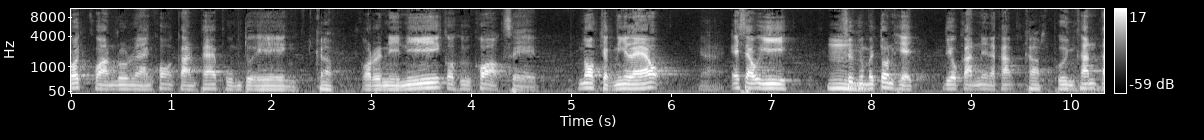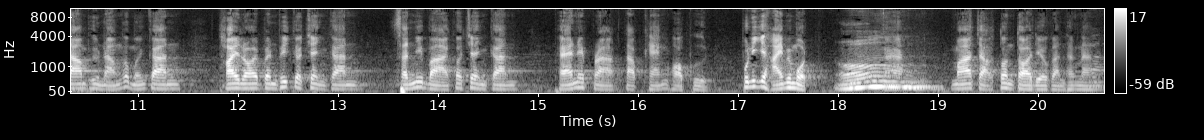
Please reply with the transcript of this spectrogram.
ลดความรุนแรงของอาการแพ้ภูมิตัวเองครับกรณีนี้ก็คือข้ออักเสบ นอกจากนี้แล้วอ่า SLE อืมซึ่งเป็นต้นเหตุเดียวกันเนี่ยนะครับครับผื่นคันตามผิวหนังก็เหมือนกัน ไทรอยด์เป็นพิษก็เช่นกัน สันนิบาตก็เช่นกัน แผลในปากตับแข็งหอบผืดพวกนี้จะหายไปหมดอ๋อนะฮะมาจากต้นตอเดียวกันทั้งนั้นค่ะ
